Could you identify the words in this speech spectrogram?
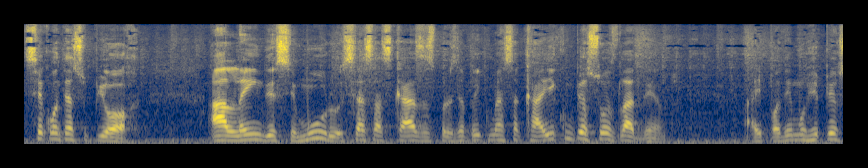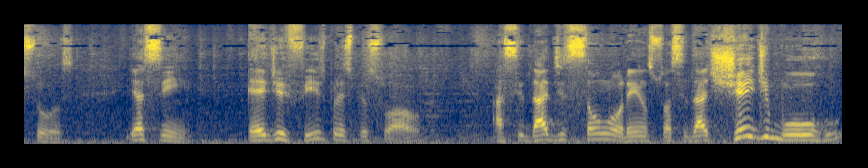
se acontece o pior. Além desse muro, se essas casas, por exemplo, aí começam a cair com pessoas lá dentro. Aí podem morrer pessoas. E assim, é difícil para esse pessoal. A cidade de São Lourenço, a cidade cheia de morro,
